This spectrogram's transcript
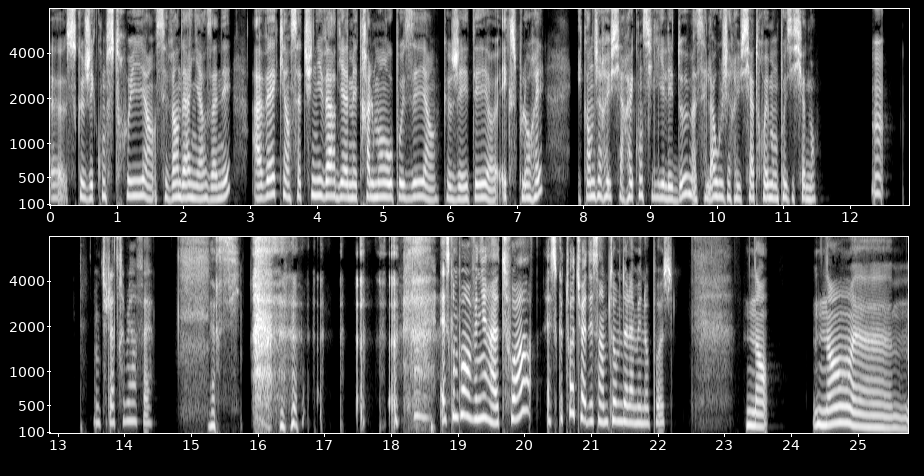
euh, ce que j'ai construit hein, ces 20 dernières années avec hein, cet univers diamétralement opposé hein, que j'ai été euh, exploré. Et quand j'ai réussi à réconcilier les deux, bah, c'est là où j'ai réussi à trouver mon positionnement. Mmh. Tu l'as très bien fait. Merci. Est-ce qu'on peut en venir à toi? Est-ce que toi, tu as des symptômes de la ménopause? Non, non, euh,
